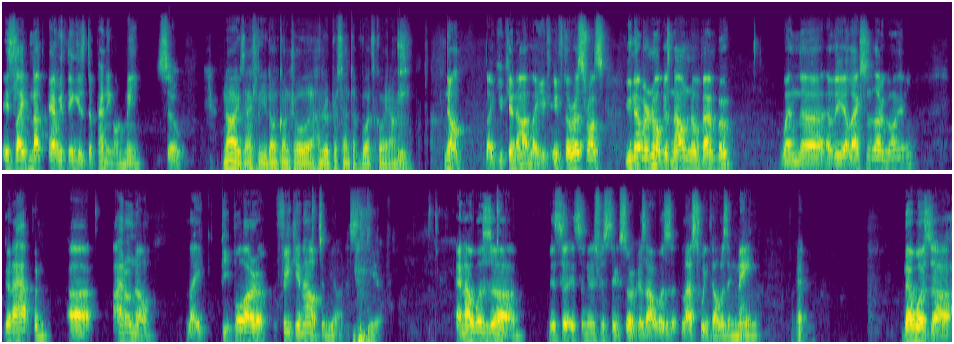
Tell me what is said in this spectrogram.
it's like not everything is depending on me. So no, exactly. You don't control 100% of what's going on. no, like you cannot. Like if, if the restaurants, you never know because now November, when the the elections are going gonna happen, uh, I don't know. Like people are freaking out to be honest here. And I was uh, it's a, it's an interesting story because I was last week I was in Maine. Okay. There was uh,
